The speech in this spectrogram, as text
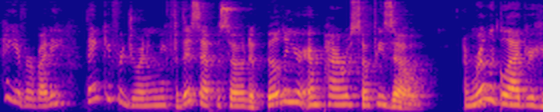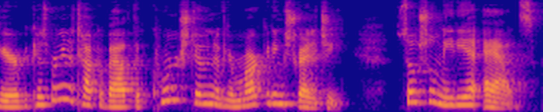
Hey, everybody. Thank you for joining me for this episode of Building Your Empire with Sophie Zo. I'm really glad you're here because we're going to talk about the cornerstone of your marketing strategy social media ads.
